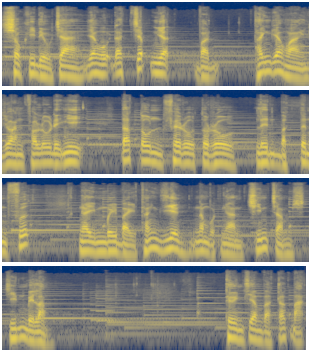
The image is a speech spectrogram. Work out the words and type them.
Sau khi điều tra, giáo hội đã chấp nhận và Thánh Giáo hoàng Gioan Phaolô đệ nhị đã tôn Phêrô Toro lên bậc tân phước ngày 17 tháng Giêng năm 1995. Thưa anh chị em và các bạn,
